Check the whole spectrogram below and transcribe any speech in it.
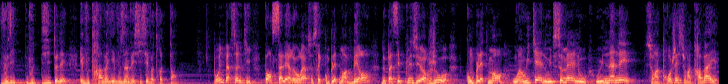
vous y, vous y tenez et vous travaillez, vous investissez votre temps. Pour une personne qui pense salaire et horaire, ce serait complètement aberrant de passer plusieurs jours complètement, ou un week-end, ou une semaine, ou, une année sur un projet, sur un travail.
